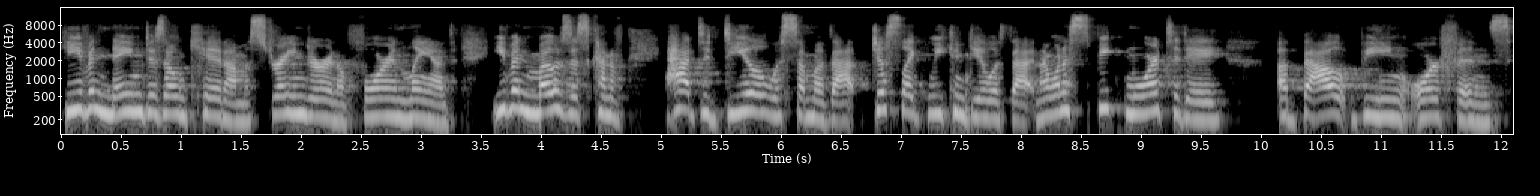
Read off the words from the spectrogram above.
he even named his own kid, I'm a stranger in a foreign land. Even Moses kind of had to deal with some of that, just like we can deal with that. And I want to speak more today about being orphans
